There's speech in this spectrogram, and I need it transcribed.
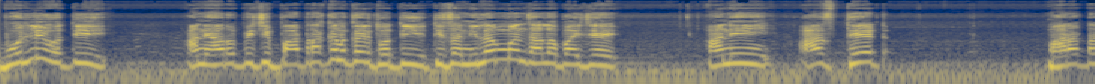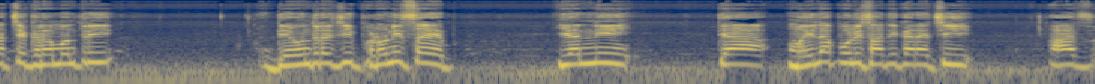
बोलली होती आणि आरोपीची पाठराखण करीत होती. तिचं निलंबन झालं पाहिजे. आणि आज थेट महाराष्ट्राचे गृहमंत्री देवेंद्रजी फडणवीस साहेब यांनी त्या महिला पोलीस अधिकाऱ्याची आज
